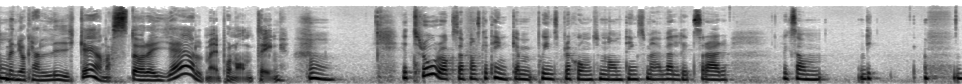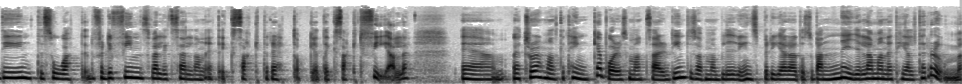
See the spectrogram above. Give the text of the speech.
Mm. Men jag kan lika gärna störa ihjäl mig på någonting. Mm. Jag tror också att man ska tänka på inspiration som någonting som är väldigt sådär... Liksom, det det är inte så att... För det finns väldigt sällan ett exakt rätt och ett exakt fel. Eh, och jag tror att man ska tänka på det som att så här, det är inte så att man blir inspirerad och så bara nailar man ett helt rum.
